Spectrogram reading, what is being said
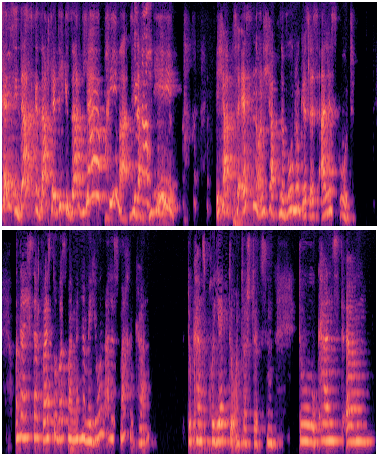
hätte sie das gesagt, hätte ich gesagt, ja, prima. Sie genau. sagt, nee, ich habe zu essen und ich habe eine Wohnung, es ist alles gut. Und dann habe ich gesagt, weißt du, was man mit einer Million alles machen kann? Du kannst Projekte unterstützen. Du kannst ähm,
